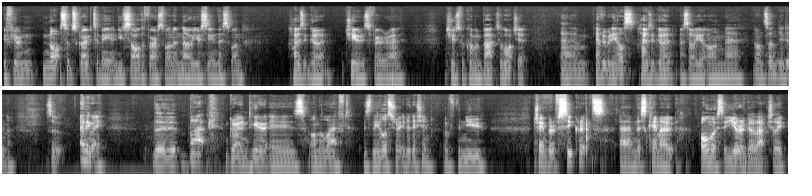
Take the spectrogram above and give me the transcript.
if you're not subscribed to me and you saw the first one and now you're seeing this one, how's it going? Cheers for uh, cheers for coming back to watch it. Um, everybody else, how's it going? I saw you on uh, on Sunday, didn't I? So anyway, the background here is on the left is the illustrated edition of the new Chamber of Secrets. Um, this came out almost a year ago, actually.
